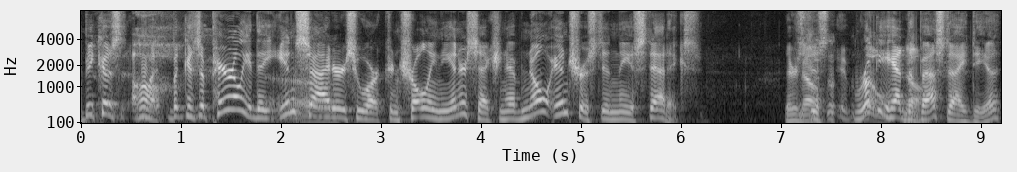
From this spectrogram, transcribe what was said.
Because oh, oh. because apparently the insiders who are controlling the intersection have no interest in the aesthetics. There's No. just rookie had the best idea:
